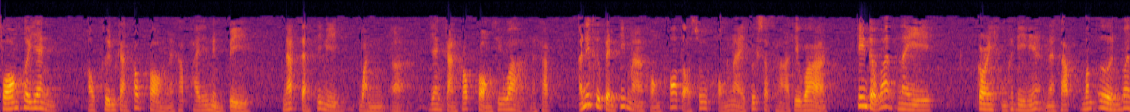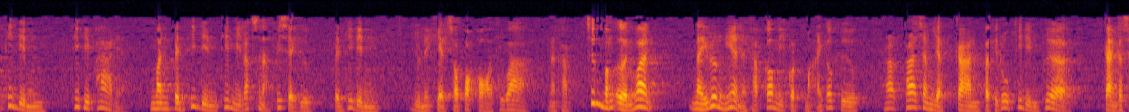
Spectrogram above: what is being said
ฟ้องเพื่อแย่งเอาคืนการครอบครองนะครับ ภายในหนึ่งปี นับแต่ที่มีวันแย่งการครอบครองที่ว่านะครับ อันนี้คือเป็นที่มาของข้อต่อสู้ของนายพฤษภาที่ว่าเพียงแต่ว่าในกรณีของคดีนี้นะครับบังเอิญว่าที่ดินที่พิพาทเนี่ยมันเป็นที่ดินที่มีลักษณะพิเศษคือเป็นที่ดินอยู่ในเขตสปกที่ว่านะครับ ซึ่งบังเอิญว่าในเรื่องนี้นะครับก็มีกฎหมายก็คือพระพระราชบัญญัติการปฏิรูปที่ดินเพื่อการเกษ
